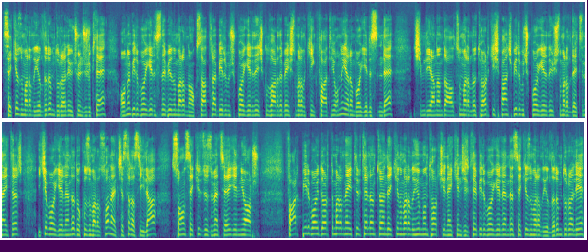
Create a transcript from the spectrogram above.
8 numaralı Yıldırım Durali üçüncülükte. Onun bir boy gerisinde 1 numaralı Noxatra. 1,5 boy geride iç kulvarda 5 numaralı King Fatih. Onun yarım boy gerisinde. Şimdi yanında 6 numaralı Turkish Punch. 1,5 boy geride 3 numaralı Detonator. 2 boy gerilerinde 9 numaralı son elçi sırasıyla son 800 metreye geliniyor. Fark 1 boy 4 numaralı Native Talent önde 2 numaralı Human Torch yine ikincilikte. 1 boy gerilerinde 8 numaralı Yıldırım Durali.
